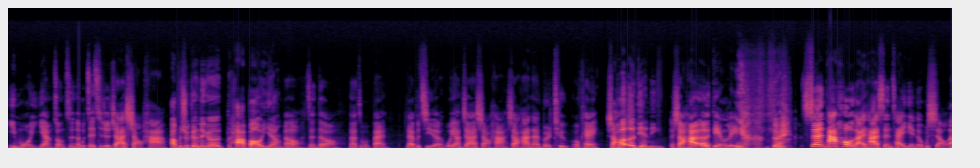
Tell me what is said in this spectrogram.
一模一样。总之呢，我这次就叫他小哈，啊，不就跟那个哈豹一样？哦，真的哦，那怎么办？来不及了，我一样叫他小哈，小哈 number two，OK，小哈二点零，小哈二点零，对，虽然他后来他的身材一点都不小了。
